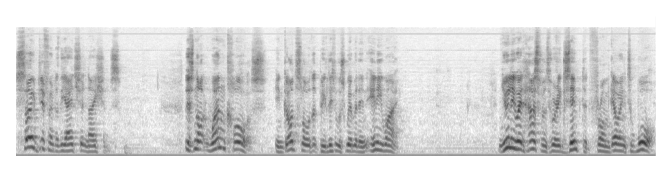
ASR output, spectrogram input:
So different to the ancient nations. There's not one clause in God's law that belittles women in any way. Newlywed husbands were exempted from going to war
